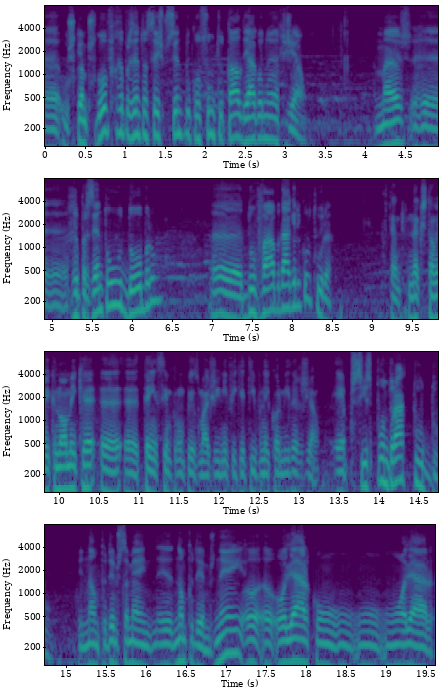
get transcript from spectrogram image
Uh, os campos de golfe representam 6% do consumo total de água na região, mas uh, representam o dobro uh, do VAB da agricultura. Portanto, na questão económica, tem sempre um peso mais significativo na economia da região. É preciso ponderar tudo. Não podemos também, não podemos nem olhar com um, olhar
